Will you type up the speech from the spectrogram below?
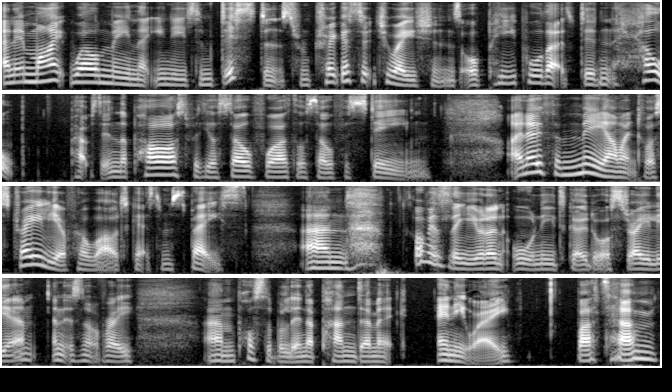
And it might well mean that you need some distance from trigger situations or people that didn't help, perhaps in the past, with your self worth or self esteem. I know for me, I went to Australia for a while to get some space. And obviously, you don't all need to go to Australia, and it's not very um, possible in a pandemic anyway. But um,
